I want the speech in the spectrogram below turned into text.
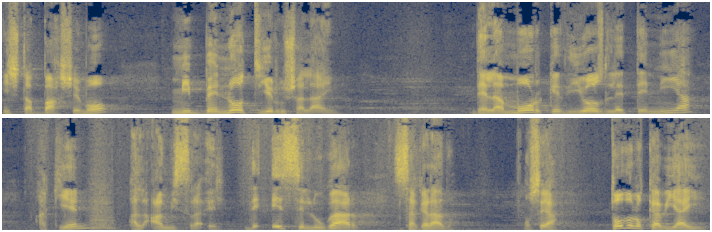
Ishtabach Shemo, mi Benot Yerushalayim. Del amor que Dios le tenía a quién? Al Am Israel. De ese lugar sagrado. O sea, todo lo que había ahí,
